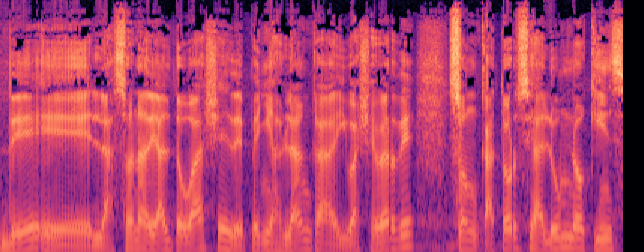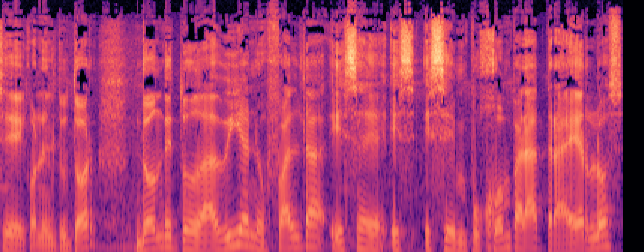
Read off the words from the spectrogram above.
de la zona de Alto Valle, de Peñas Blanca y Valle Verde. Son 14 alumnos, 15 con el tutor, donde todavía nos falta ese, ese, empujón para traerlos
